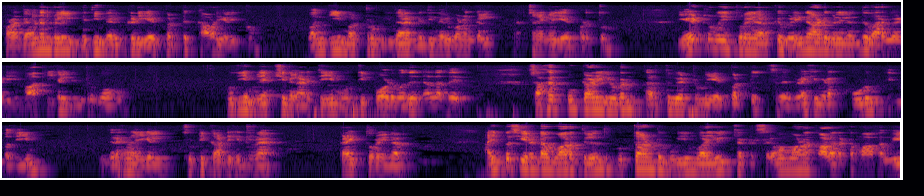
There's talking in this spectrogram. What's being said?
பல தருணங்களில் நிதி நெருக்கடி ஏற்பட்டு கவலை அளிக்கும். வங்கி மற்றும் இதர நிதி நிறுவனங்கள் பிரச்சனைகளை ஏற்படுத்தும். ஏற்றுமதி துறையினருக்கு வெளிநாடுகளிலிருந்து வர வேண்டிய பாக்கிகள் நின்று போகும். புதிய முயற்சிகள் அனைத்தையும் ஒத்தி போடுவது நல்லது. சக கூட்டாளிகளுடன் கருத்து வேற்றுமை ஏற்பட்டு சிலர் விலகிவிடக்கூடும் என்பதையும் கிரகணிகள் சுட்டிக்காட்டுகின்றன. கலைத்துறையினர். ஐப்பசி இரண்டாம் வாரத்திலிருந்து புத்தாண்டு முடியும் வரையில் சற்று சிரமமான காலகட்டமாகவே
